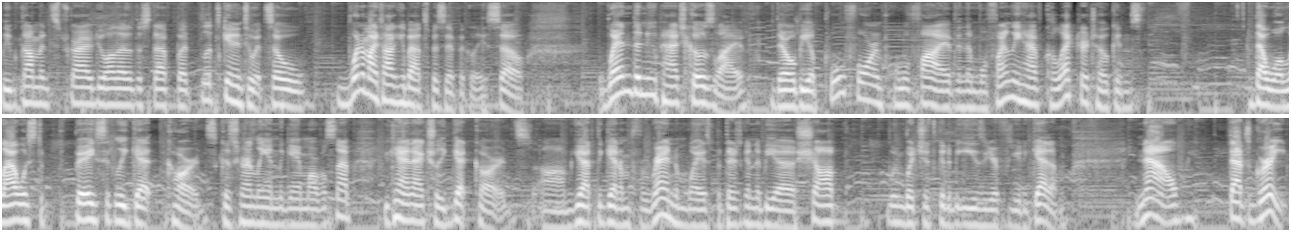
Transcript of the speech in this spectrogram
leave a comment, subscribe, do all that other stuff, but let's get into it. So, what am I talking about specifically? So, when the new patch goes live, there will be a Pool 4 and Pool 5, and then we'll finally have collector tokens that will allow us to basically get cards. Because currently in the game Marvel Snap, you can't actually get cards. Um, you have to get them for random ways, but there's going to be a shop in which it's going to be easier for you to get them. Now, that's great.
